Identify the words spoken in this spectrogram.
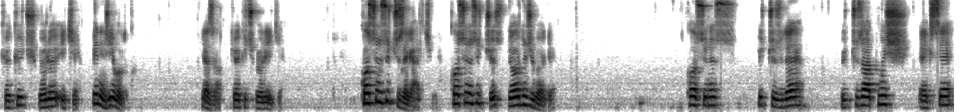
kök 3 bölü 2. Birinciyi bulduk. Yazalım. Kök 3 bölü 2. Kosinüs 300'e geldik şimdi. Kosinüs 300 dördüncü bölge. Kosinüs 300'ü de 360 eksi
